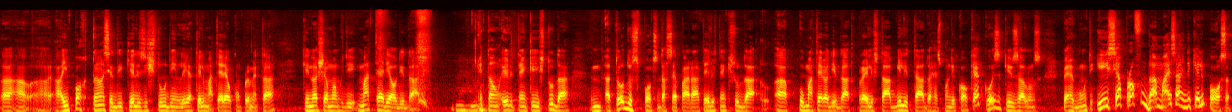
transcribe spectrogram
a, a, a importância de que eles estudem ler aquele material complementar, que nós chamamos de material didático. Uhum. Então, ele tem que estudar a todos os pontos da separata, ele tem que estudar a, o material didático para ele estar habilitado a responder qualquer coisa que os alunos perguntem e se aprofundar mais ainda que ele possa.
